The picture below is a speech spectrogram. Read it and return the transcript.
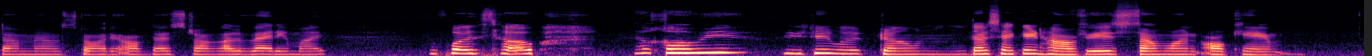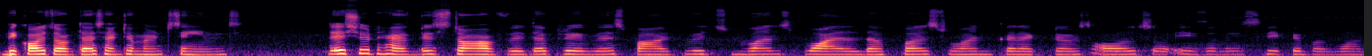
the mill story of the struggle very much. First half the comedy didn't work down the second half is someone okay because of the sentiment scenes they should have been stopped with the previous part, which once while the first one characters also easily skippable one.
